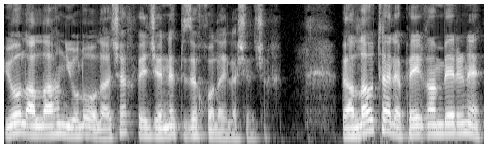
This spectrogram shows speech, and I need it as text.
yol Allah'ın yolu olacak ve cennet bize kolaylaşacak. Ve Allahu Teala peygamberine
